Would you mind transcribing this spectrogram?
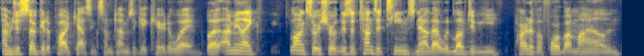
I'm just so good at podcasting. Sometimes I get carried away. But I mean, like, long story short, there's a tons of teams now that would love to be part of a four by mile. And,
